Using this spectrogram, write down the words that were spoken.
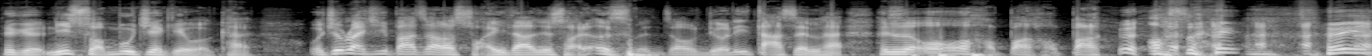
那个你耍木剑给我看，我就乱七八糟的耍一大，就耍了二十分钟，流了一大身汗。他就说，哦，好棒，好棒。哦，所以 所以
